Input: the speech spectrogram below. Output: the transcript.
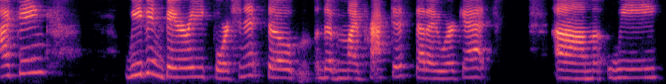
I think we've been very fortunate. So the my practice that I work at, um, we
